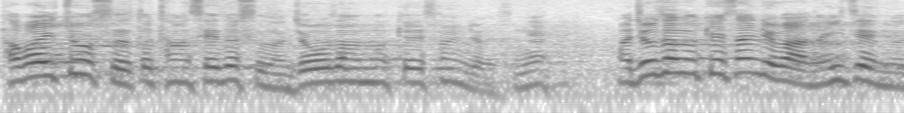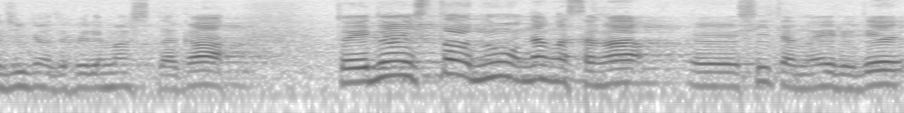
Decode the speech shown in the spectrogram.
多倍長数と単精度数の乗算の計算量ですね。まあ、乗算の計算量はあの以前の授業で触れましたが、ni スターの長さが θ の L で、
